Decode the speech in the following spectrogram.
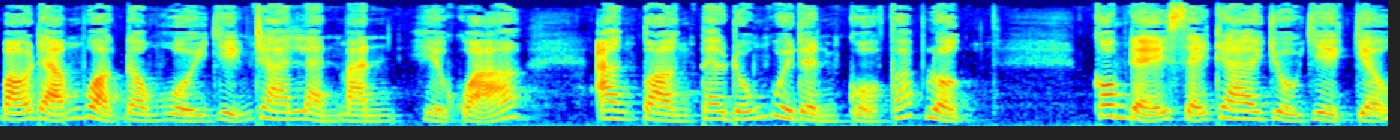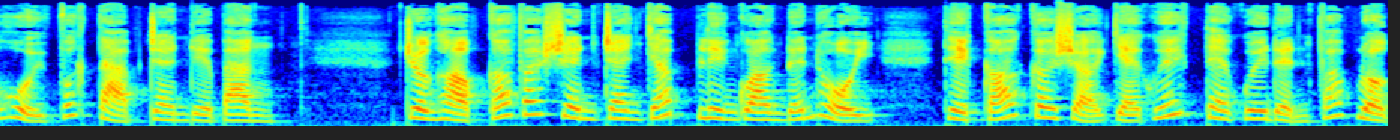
bảo đảm hoạt động hội diễn ra lành mạnh, hiệu quả, an toàn theo đúng quy định của pháp luật, không để xảy ra vụ việc dở hội phức tạp trên địa bàn. Trường hợp có phát sinh tranh chấp liên quan đến hội thì có cơ sở giải quyết theo quy định pháp luật.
